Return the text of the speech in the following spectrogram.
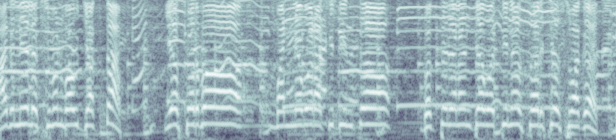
आदरणीय लक्ष्मण भाऊ जगताप या सर्व मान्यवर अतिथींचं भक्तजनांच्या वतीनं सहर्ष स्वागत.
